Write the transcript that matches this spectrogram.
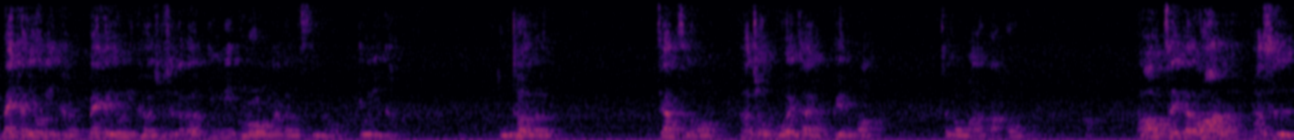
Make Unique，Make Unique 就是那个 Unique 那个字哦，Unique，独特的。这样子哦，它就不会再有变化。这个我把它打勾。然后这个的话呢，它是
